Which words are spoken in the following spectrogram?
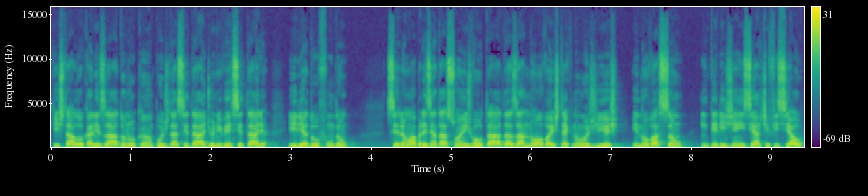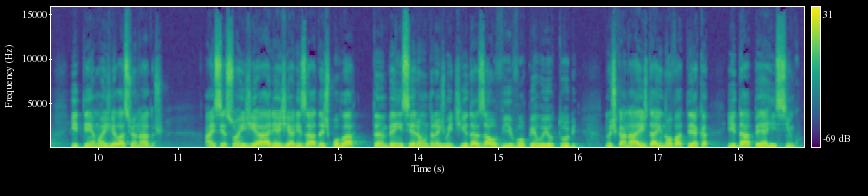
que está localizado no campus da cidade universitária, Ilha do Fundão. Serão apresentações voltadas a novas tecnologias, inovação, inteligência artificial e temas relacionados. As sessões diárias realizadas por lá também serão transmitidas ao vivo pelo YouTube, nos canais da Inovateca e da PR5.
